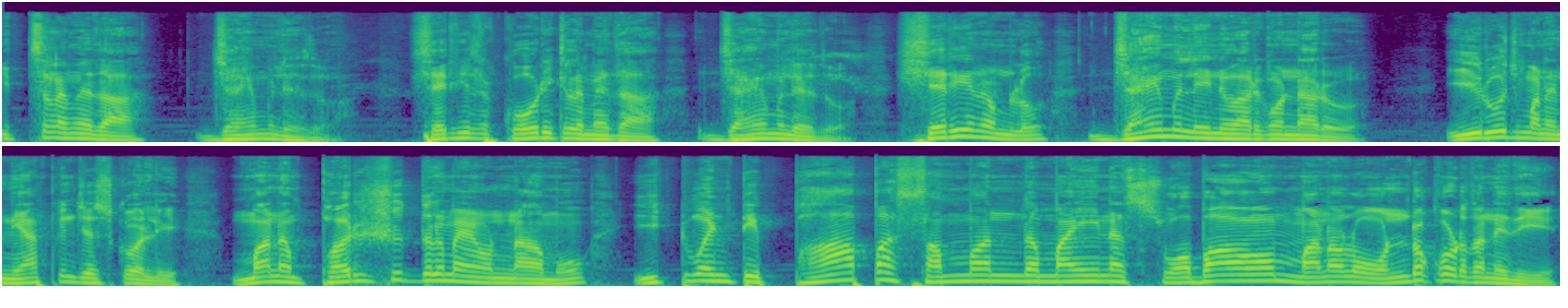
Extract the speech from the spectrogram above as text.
ఇచ్చల మీద జయం లేదు. శరీర కోరికల మీద జయం లేదు. శరీరంలో జయము లేని వారుగా ఉన్నారు. ఈరోజు మనం జ్ఞాపకం చేసుకోవాలి. మనం పరిశుద్ధమై ఉన్నాము. ఇటువంటి పాప సంబంధమైన స్వభావం మనలో ఉండకూడదనేది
